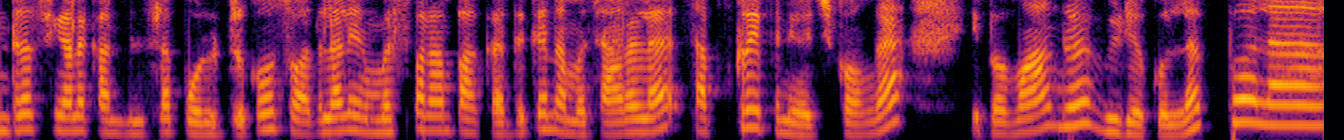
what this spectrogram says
இன்ட்ரெஸ்டிங்கான கண்டென்ட்ஸ்லாம் போட்டுட்ருக்கோம் ஸோ அதெல்லாம் நீங்கள் மிஸ் பண்ணாமல் பார்க்கறதுக்கு நம்ம சேனலை சப்ஸ்கிரைப் பண்ணி வச்சுக்கோங்க. இப்போ வாங்க வீடியோக்குள்ள போலாம்.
